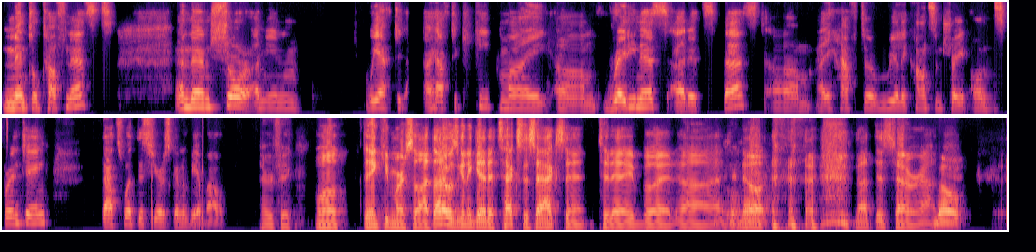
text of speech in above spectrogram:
mental toughness. And then sure, I mean, we have to i have to keep my um, readiness at its best. Um, i have to really concentrate on sprinting. That's what this year is going to be about. Perfect. Well thank you marcel. I thought i was going to get a texas accent today but uh, no not this time around. No,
